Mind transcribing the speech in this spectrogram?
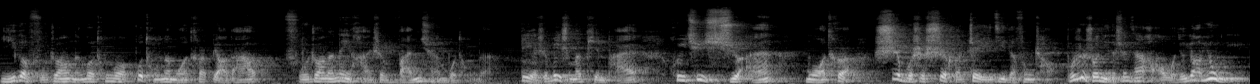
一个服装能够通过不同的模特表达服装的内涵是完全不同的，这也是为什么品牌会去选模特是不是适合这一季的风潮。不是说你的身材好我就要用你，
